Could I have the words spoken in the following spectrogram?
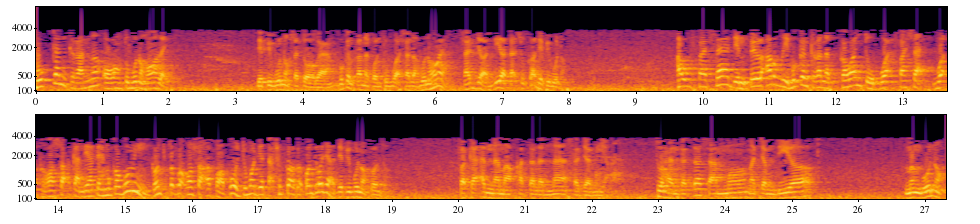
bukan kerana orang tu bunuh orang lain. Dia pergi bunuh satu orang bukan kerana kawan tu buat salah bunuh orang. Saja dia tak suka dia pergi bunuh. Au fasadin fil ardi bukan kerana kawan tu buat fasad, buat kerosakan di atas muka bumi. Kawan tu tak buat rosak apa pun, cuma dia tak suka kat kawan tu aja, dia pergi bunuh kawan tu. Fa ka'annama qatalan nasa jami'a. Tuhan kata sama macam dia membunuh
